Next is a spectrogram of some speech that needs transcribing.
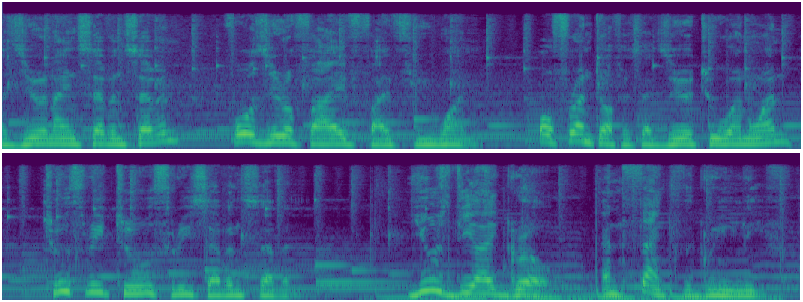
at 0977 405 531 or front office at 0211 232 377. Use DI Grow and thank the green leaf.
